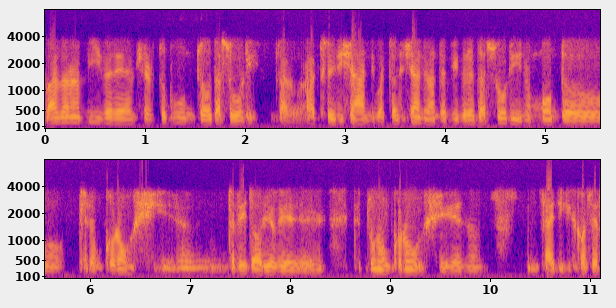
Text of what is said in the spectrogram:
vadano a vivere a un certo punto da soli, a 13 anni, 14 anni vanno a vivere da soli in un mondo che non conosci, un territorio che, che tu non conosci, che non, non, sai di che cosa è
